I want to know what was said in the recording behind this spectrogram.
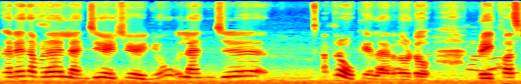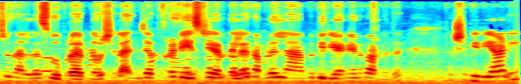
അങ്ങനെ നമ്മൾ ലഞ്ച് കഴിച്ചു കഴിഞ്ഞു. ലഞ്ച് അത്ര ഓക്കെ അല്ലായിരുന്നു കേട്ടോ. ബ്രേക്ക്ഫാസ്റ്റ് നല്ല സൂപ്പർ ആയിരുന്നു. പക്ഷെ ലഞ്ച് അത്ര ടേസ്റ്റി ആയിരുന്നില്ല നമ്മൾ ലാമ്പ് ബിരിയാണിയാണ് പറഞ്ഞത്. പക്ഷെ ബിരിയാണി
